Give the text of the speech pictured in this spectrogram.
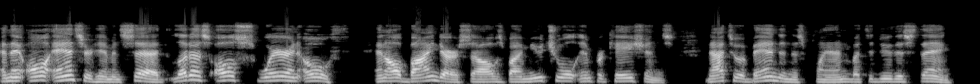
And they all answered him and said, Let us all swear an oath, and all bind ourselves by mutual imprecations, not to abandon this plan, but to do this thing.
